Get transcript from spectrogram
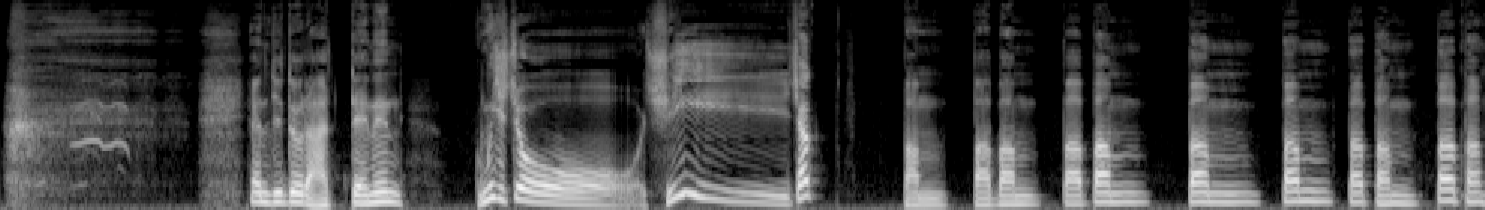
현디도 라떼는 구미시죠 시작 빰빠밤 빠밤 빰빰빠밤 빠밤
